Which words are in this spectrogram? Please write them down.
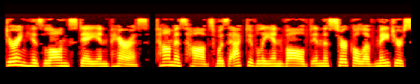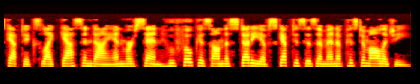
During his long stay in Paris, Thomas Hobbes was actively involved in the circle of major skeptics like Gassendi and Mersenne who focus on the study of skepticism and epistemology.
